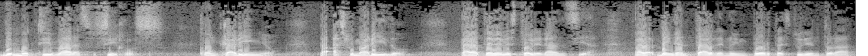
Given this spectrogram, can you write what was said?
de motivar a sus hijos con cariño, a su marido, para tenerles tolerancia, para vengan tarde, no importa, estudien Torah.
